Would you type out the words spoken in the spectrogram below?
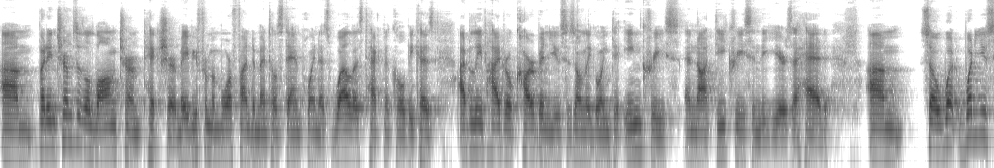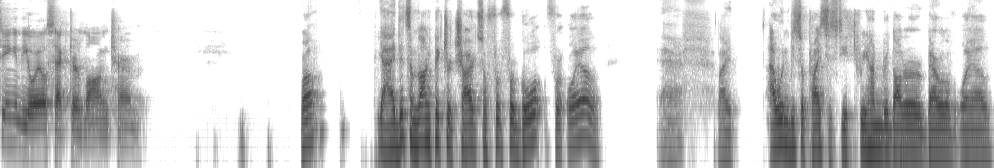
um, but in terms of the long term picture, maybe from a more fundamental standpoint as well as technical, because I believe hydrocarbon use is only going to increase and not decrease in the years ahead. Um, so, what what are you seeing in the oil sector long term? Well, yeah, I did some long picture charts. So for for gold for oil, uh, like I wouldn't be surprised to see $300 barrel of oil,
